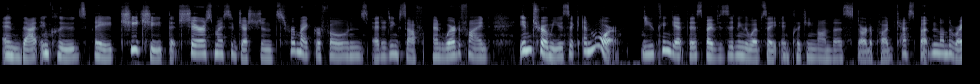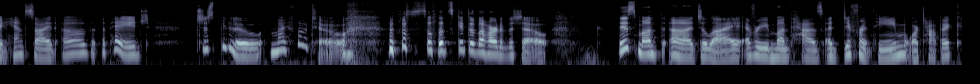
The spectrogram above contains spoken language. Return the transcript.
And that includes a cheat sheet that shares my suggestions for microphones, editing software, and where to find intro music and more. You can get this by visiting the website and clicking on the Start a Podcast button on the right hand side of the page just below my photo. so let's get to the heart of the show. This month, uh, July, every month has a different theme or topic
